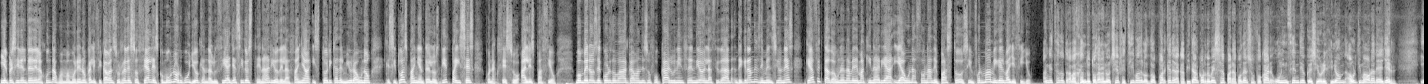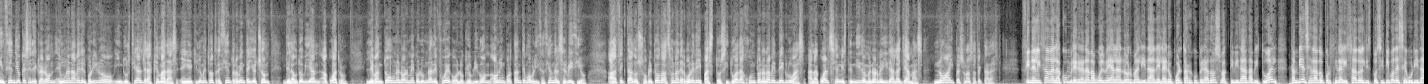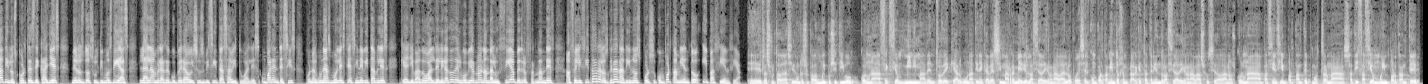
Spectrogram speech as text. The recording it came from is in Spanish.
Y el presidente de la Junta, Juanma Moreno, calificaba en sus redes sociales como un orgullo que Andalucía haya sido escenario de la hazaña histórica del Miura 1, que sitúa a España entre los 10 países con acceso al espacio. Bomberos de Córdoba acaban de sofocar un incendio en la ciudad de grandes dimensiones que ha afectado a una nave de maquinaria y a una zona de pastos, informa Miguel Vallecillo han estado trabajando toda la noche efectivo de los dos parques de la capital cordobesa para poder sofocar un incendio que se originó a última hora de ayer. Incendio que se declaró en una nave del polígono industrial de las quemadas, en el kilómetro 398 de la autovía A4. Levantó una enorme columna de fuego, lo que obligó a una importante movilización del servicio. Ha afectado sobre todo a zona de arboleda y pasto, situada junto a una nave de grúas, a la cual se han extendido en menor medida las llamas. No hay personas afectadas. Finalizada la cumbre, Granada vuelve a la normalidad. El aeropuerto ha recuperado su actividad habitual. También se ha dado por finalizado el dispositivo de seguridad y los cortes de calles de los dos últimos días. La Alhambra recupera hoy sus visitas habituales. Un paréntesis con algunas molestias inevitables que ha llevado al delegado del Gobierno en Andalucía, Pedro Fernández, a felicitar a los granadinos por su comportamiento y paciencia. El resultado ha sido un resultado muy positivo, con una afección mínima dentro de que alguna tiene que haber sin más remedio en la ciudad de Granada, lo pues el comportamiento ejemplar que está teniendo la ciudad de Granada, sus ciudadanos, con una paciencia importante, mostrar una satisfacción muy importante.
